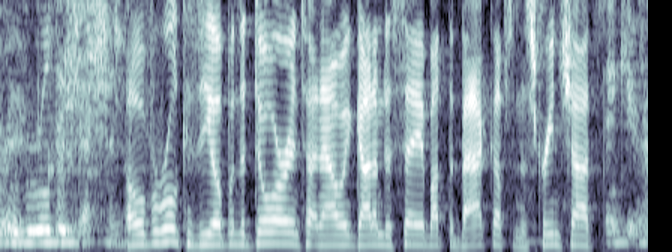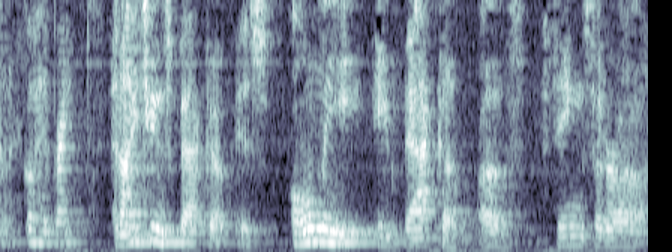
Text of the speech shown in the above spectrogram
Overruled question. objection. Overruled because he opened the door, and now we got him to say about the backups and the screenshots. Thank you, Your Honor. Go ahead, Bryan. An iTunes backup is only a backup of things that are on an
